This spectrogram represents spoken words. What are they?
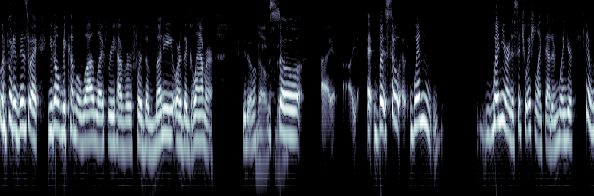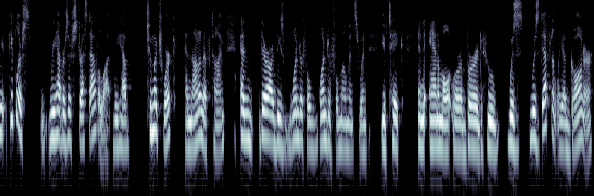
would put it this way: you don't become a wildlife rehabber for the money or the glamour, you know. No, no. So, I, I, but so when when you're in a situation like that, and when you're, you know, we, people are rehabbers are stressed out a lot. We have too much work and not enough time, and there are these wonderful, wonderful moments when you take an animal or a bird who was was definitely a goner,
